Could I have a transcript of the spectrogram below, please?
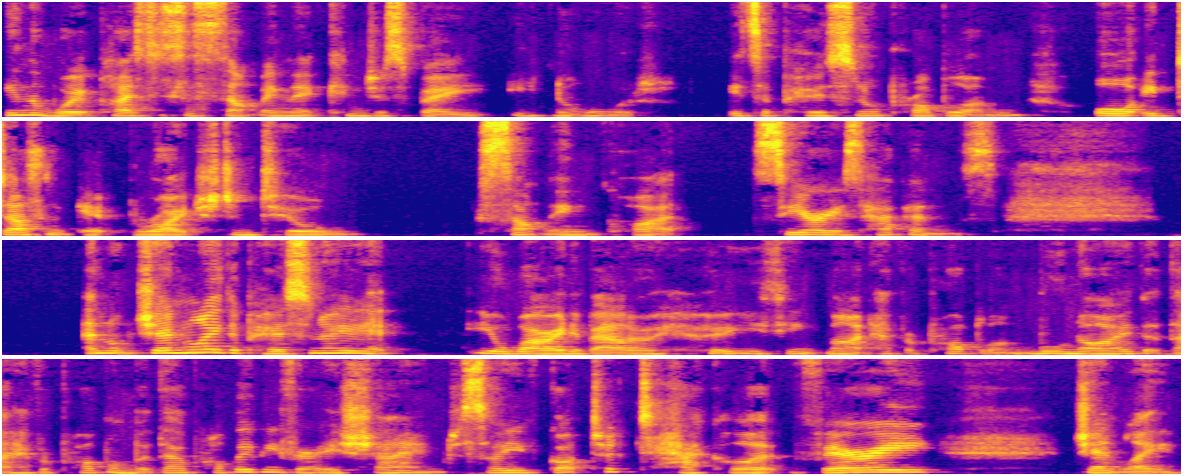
in the workplace, this is something that can just be ignored. It's a personal problem, or it doesn't get broached until something quite serious happens. And look, generally, the person who you're worried about or who you think might have a problem will know that they have a problem, but they'll probably be very ashamed. So you've got to tackle it very gently.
